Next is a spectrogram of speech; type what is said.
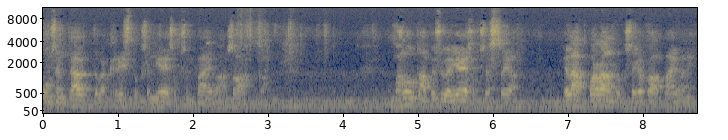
on sen täyttävä Kristuksen Jeesuksen päivään saakka me halutaan pysyä Jeesuksessa ja elää parannuksessa joka päivä, niin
